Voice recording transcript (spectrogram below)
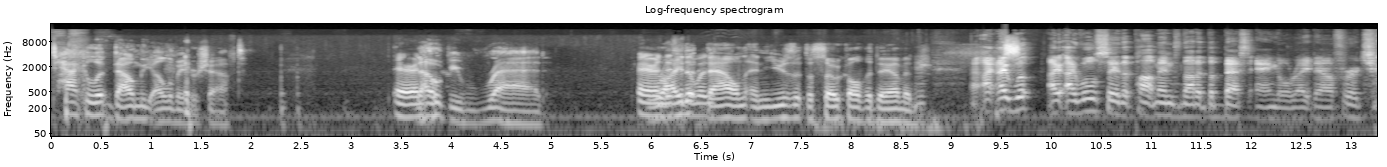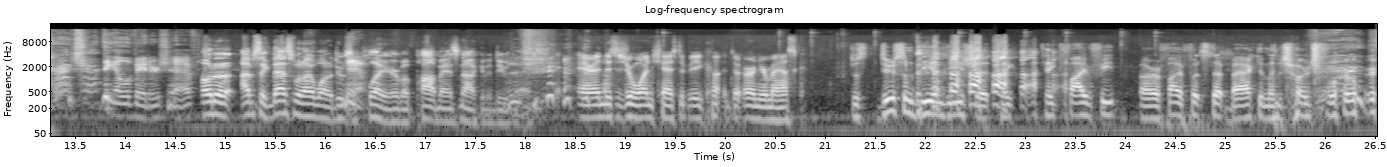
Tackle it down the elevator shaft. Aaron. That would be rad. Aaron, this Write it one- down and use it to soak all the damage. I, I will. I, I will say that Potman's not at the best angle right now for a charge at the elevator shaft. Oh no, I'm saying that's what I want to do as Yeah. a player, but Potman's not gonna do that. Aaron, this is your one chance to be to earn your mask. Just do some D and D shit. Take take five feet or a five foot step back and then charge forward.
